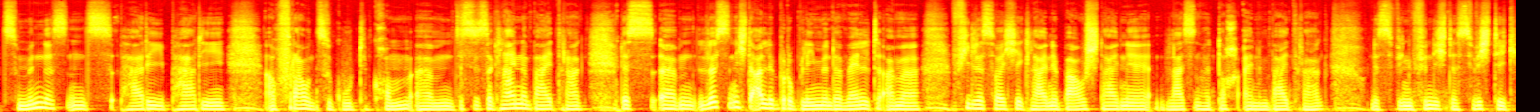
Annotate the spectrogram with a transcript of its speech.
zumindest pari pari auch Frauen zugutekommen. Ähm, das ist ein kleiner Beitrag. Das ähm, löst nicht alle Probleme der Welt, aber viele solche kleine Bausteine leisten halt doch einen Beitrag. Und deswegen finde ich das wichtig,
